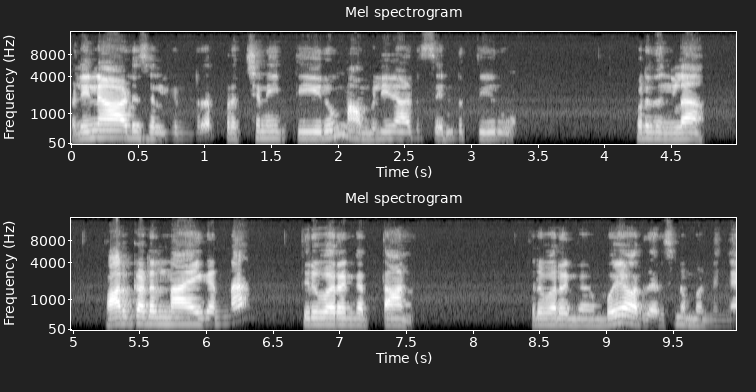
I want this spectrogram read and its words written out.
வெளிநாடு செல்கின்ற பிரச்சனை தீரும். நாம் வெளிநாடு சென்று தீருவோம். புரியுதுங்களா? பார்க்கடல் நாயகன்னா திருவரங்கத்தான். திருவரங்கம் போய் அவர் தரிசனம் பண்ணுங்க.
